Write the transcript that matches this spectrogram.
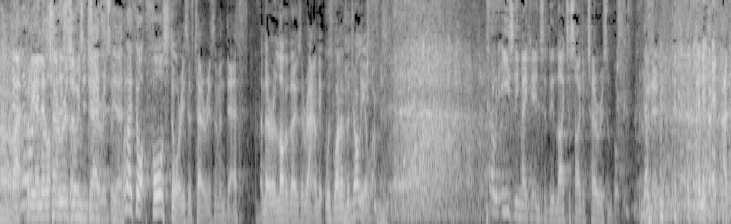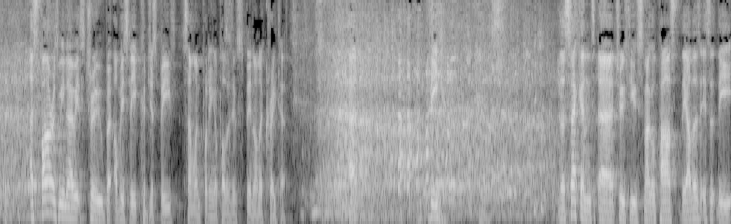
So, Oh. like there putting are a little. Terrorism, stories death, terrorism. yeah. Well, I thought four stories of terrorism and death, and there are a lot of those around. It was one of the jollier ones. I would easily make it into the lighter side of terrorism book. anyway, I, as far as we know, it's true, but obviously it could just be someone putting a positive spin on a crater. Uh, the, the second uh, truth you smuggled past the others is that the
